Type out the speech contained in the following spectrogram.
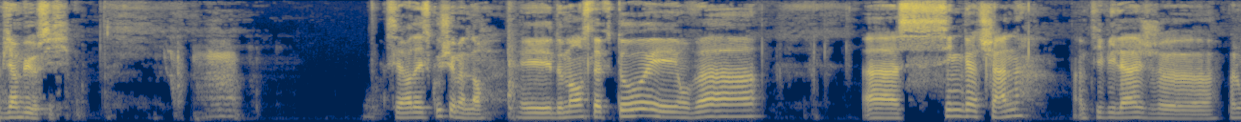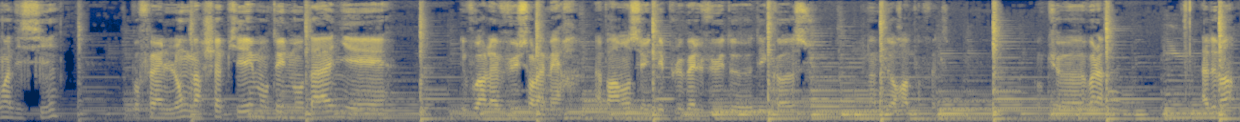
Bien bu aussi. C'est l'heure d'aller se coucher maintenant. Et demain on se lève tôt et on va à Singachan, un petit village euh, pas loin d'ici, pour faire une longue marche à pied, monter une montagne et, voir la vue sur la mer. Apparemment c'est une des plus belles vues d'Écosse ou même d'Europe en fait. Donc euh, voilà. À demain.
